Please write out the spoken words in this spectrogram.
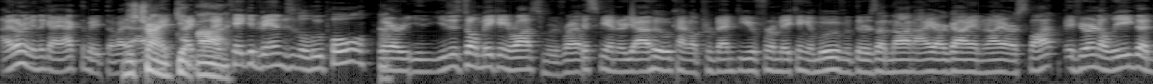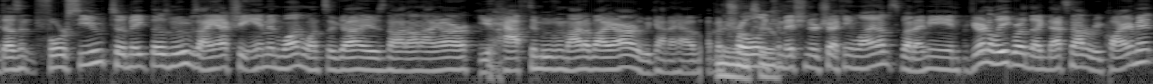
I don't even think I activate them. I just I, try and get I, by. I, take advantage of the loophole where you, you just don't make any roster moves, right? ESPN or Yahoo kind of prevent you from making a move if there's a non-IR guy in an IR spot. If you're in a league that doesn't force you to make those moves, I actually am in one. Once a guy who's not on IR, you have to move him out of IR. We kind of have a patrolling commissioner checking lineups, but I mean, if you're in a league where like that's not a requirement,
